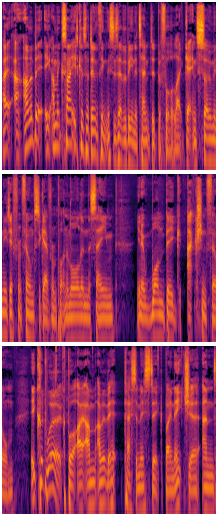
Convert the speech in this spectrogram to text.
I, I'm a bit. I'm excited because I don't think this has ever been attempted before. Like getting so many different films together and putting them all in the same, you know, one big action film. It could work, but I, I'm I'm a bit pessimistic by nature, and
